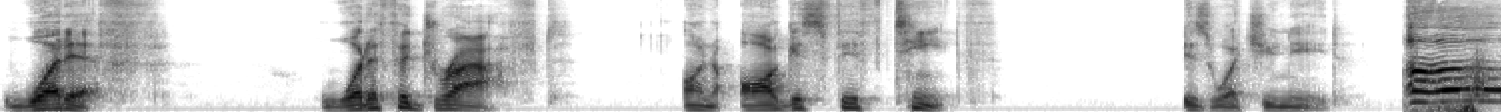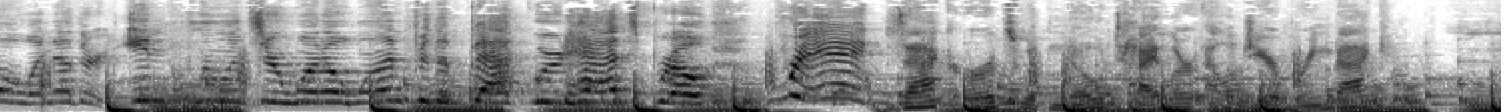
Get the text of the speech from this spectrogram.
What if? What if a draft on August 15th is what you need? Oh, another influencer 101 for the backward hats, bro. Rigged! Zach Ertz with no Tyler Allgeier bringback?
